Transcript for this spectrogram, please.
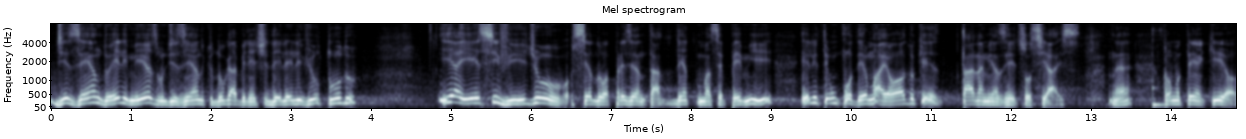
dizendo, ele mesmo dizendo que do gabinete dele ele viu tudo. E aí esse vídeo sendo apresentado dentro de uma CPMI, ele tem um poder maior do que está nas minhas redes sociais, né? Como tem aqui, ó,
